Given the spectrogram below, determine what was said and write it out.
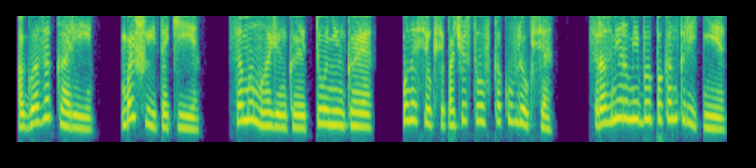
а глаза карие, большие такие. Сама маленькая, тоненькая. Он осекся, почувствовав, как увлекся. С размерами бы поконкретнее.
